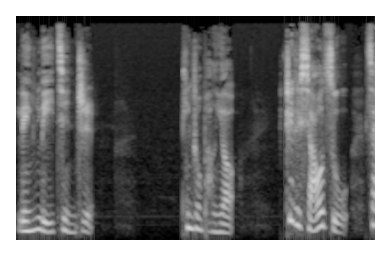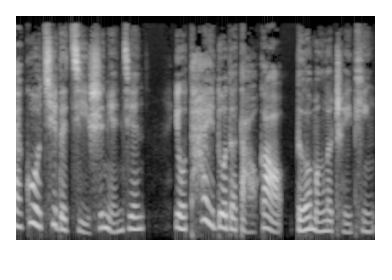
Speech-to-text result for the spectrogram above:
淋漓尽致。听众朋友，这个小组在过去的几十年间，有太多的祷告得蒙了垂听。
